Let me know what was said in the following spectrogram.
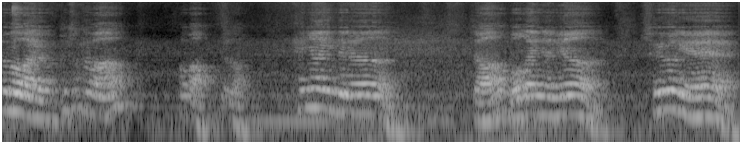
봐봐요. 분석해봐. 봐봐. 그래서 케냐인들은 자 뭐가 있냐면 세 명의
